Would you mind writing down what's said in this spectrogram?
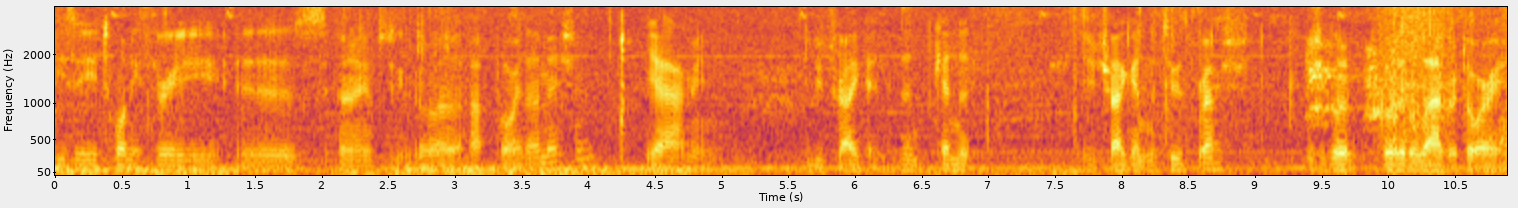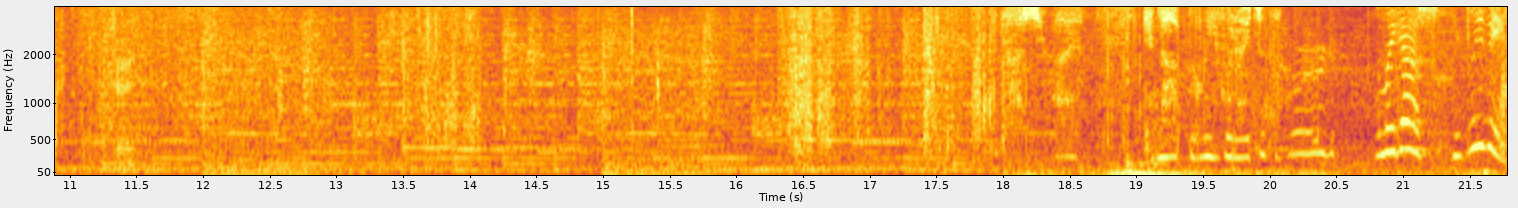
PZ-23 is going to go up for that mission. Yeah, I mean, did you try getting the, getting the did you try getting the toothbrush? You should go, go to the laboratory, okay? Oh my gosh, you guys, I cannot believe what I just heard. Oh my gosh, he's leaving.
